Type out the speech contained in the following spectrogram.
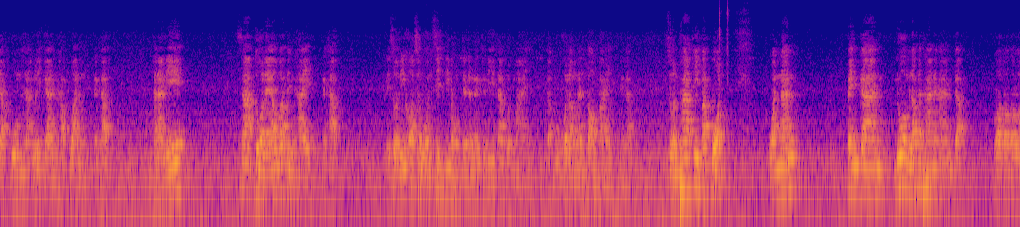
จับกลุ่มสถานบริการขับวันนะครับ ขณะนี้ทราบตัวแล้วว่าเป็นใครนะครับ ในส่วนนี้ขอสงวนสิทธิ์ที่ผมจะดำเนินคดีตามกฎหมาย กับบุคคลเหล่านั้นต่อไปนะครับ ส่วนภาพที่ปรากฏวันนั้นเป็นการร่วมรับประทานอาหารกับกตตล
